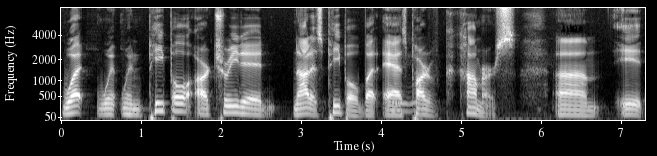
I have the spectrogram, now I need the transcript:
what when, when people are treated not as people but as part of commerce, um, it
